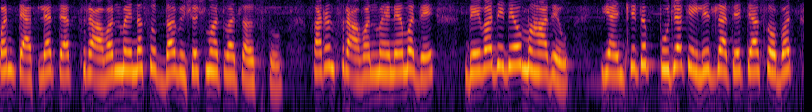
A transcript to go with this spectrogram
पण त्यातल्या त्यात श्रावण महिनासुद्धा विशेष महत्त्वाचा असतो. कारण श्रावण महिन्यामध्ये देवादिदेव महादेव यांची तर पूजा केलीच जाते त्यासोबत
